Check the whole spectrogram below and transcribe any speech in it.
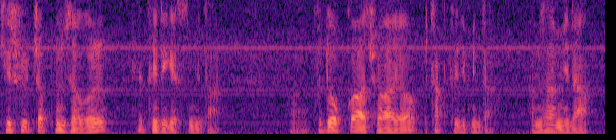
기술적 분석을 해드리겠습니다. 어, 구독과 좋아요 부탁드립니다. 감사합니다.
